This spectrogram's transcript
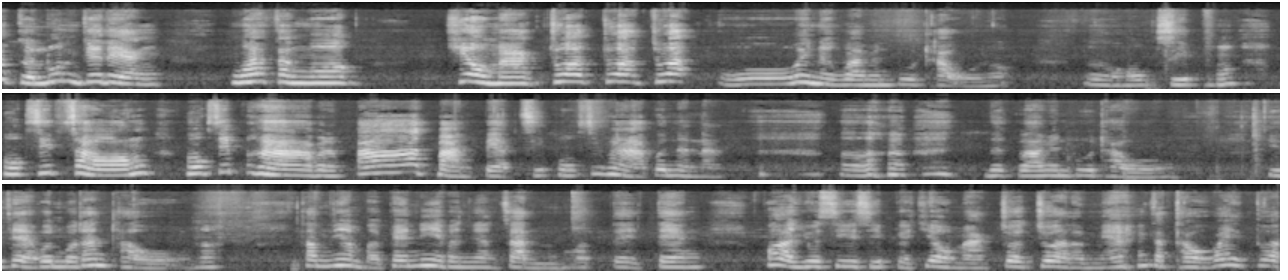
วเกิดรุ่นเจ๊แดง หัวกระงอกเขี้ยวมากจั่วจั่วจั่วโอ้ยนึกว่าเป็นผู้เฒ่าเนาะ เออ60 62 65เป็นปาดป่าน80 65เพิ่นนั่นน่ะเออนึกว่าเป็นผู้เฒ่าที่แท้เพิ่นบ่ทันเฒ่าเนาะทำเนียมประเพณีเพิ่นยังสั่นบ่ได้แต่งพออายุ40ก็เคี่ยวหมากจั่วๆแล้วแหม่ก็เฒ่าไว้ตัว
